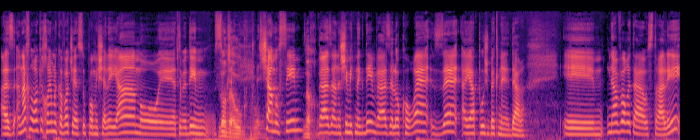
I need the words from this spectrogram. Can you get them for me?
אז אנחנו רק יכולים לקוות שיעשו פה משאלי ים, או אה, אתם יודעים, סוג של- נהוג פה. שם עושים, נכון. ואז האנשים מתנגדים, ואז זה לא קורה. זה היה פושבק נהדר. אה, נעבור את האוסטרלי.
